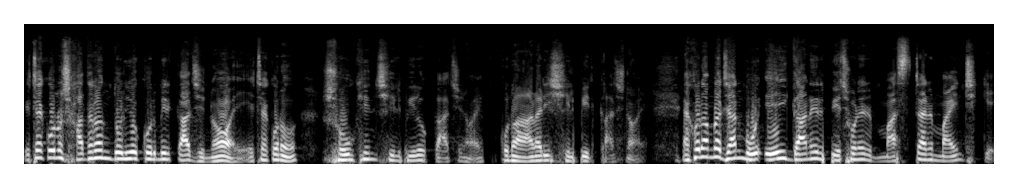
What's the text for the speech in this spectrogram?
এটা কোনো সাধারণ দলীয় কর্মীর কাজ নয়, এটা কোনো শৌখিন শিল্পীরও কাজ নয়, কোনো আনারি শিল্পীর কাজ নয়। এখন আমরা জানব এই গানের পেছনের মাস্টার মাইন্ড কে।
